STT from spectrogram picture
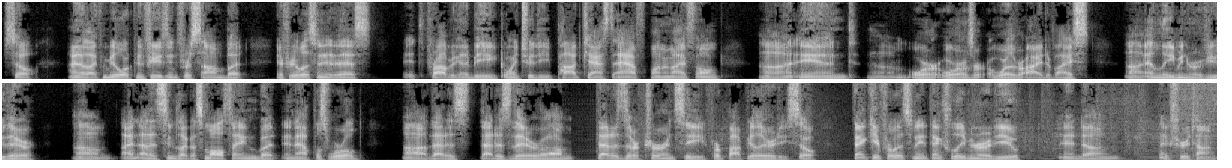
So I know that can be a little confusing for some, but if you're listening to this, it's probably going to be going to the podcast app on an iPhone, uh, and, um, or, or, whatever iDevice, uh, and leaving a review there. Um, it seems like a small thing, but in Apple's world, uh, that is that is their um, that is their currency for popularity. So, thank you for listening. Thanks for leaving a review, and um, thanks for your time.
